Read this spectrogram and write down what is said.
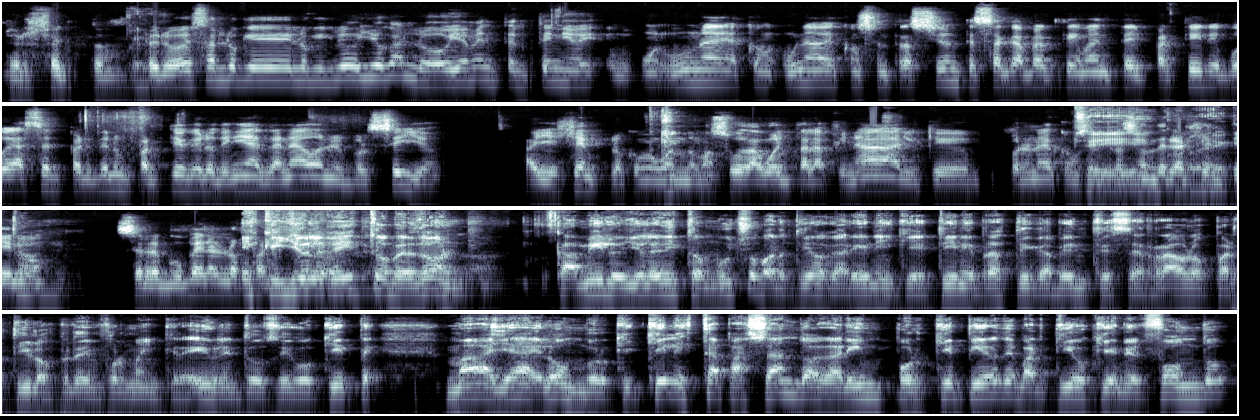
Perfecto. Pero eso es lo que, lo que creo yo, Carlos. Obviamente el tenis, una, una desconcentración te saca prácticamente el partido y te puede hacer perder un partido que lo tenías ganado en el bolsillo. Hay ejemplos como cuando Masú da vuelta a la final, que por una desconcentración del argentino se recuperan los partidos. Es que yo le he visto, perdón, Camilo, yo le he visto muchos partidos a Garini que tiene prácticamente cerrados los partidos, los pierde en forma increíble. Entonces digo, ¿qué, más allá del hombro, ¿qué, ¿qué, le está pasando a Garín? ¿Por qué pierde partidos que en el fondo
